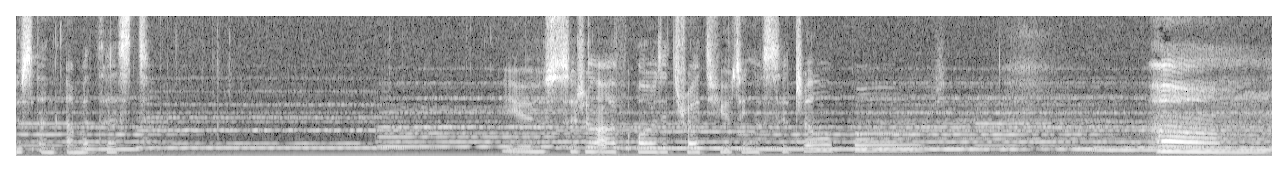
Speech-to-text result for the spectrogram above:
Use an amethyst? Use sigil. I've already tried using a sigil, but um.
